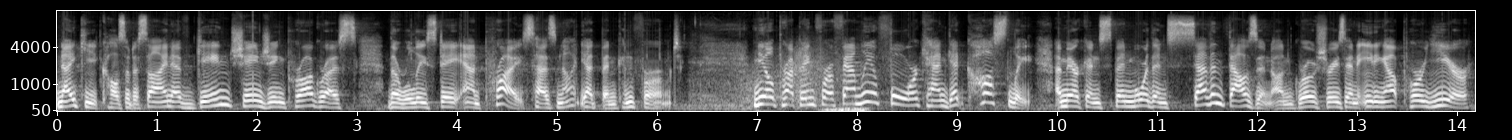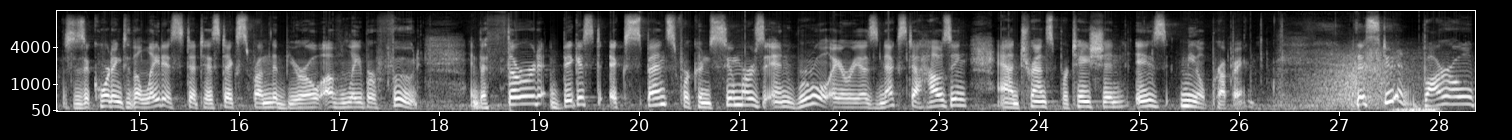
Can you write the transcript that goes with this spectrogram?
Nike calls it a sign of game changing progress. The release date and price has not yet been confirmed. Meal prepping for a family of four can get costly. Americans spend more than 7,000 on groceries and eating out per year. This is according to the latest statistics from the Bureau of Labor Food. And the third biggest expense for consumers in rural areas next to housing and transportation is meal prepping. The Student Borrow,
